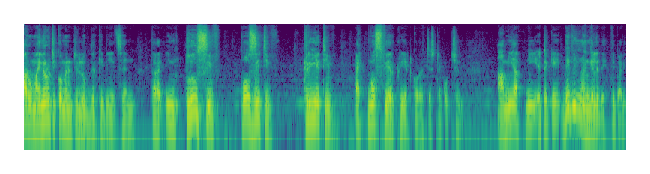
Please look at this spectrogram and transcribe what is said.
আরও মাইনরিটি কমিউনিটির লোকদেরকে নিয়েছেন তারা inclusive positive creative atmosphere create করার চেষ্টা করছেন। আমি, আপনি এটাকে বিভিন্ন অ্যাঙ্গেলে দেখতে পারি।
